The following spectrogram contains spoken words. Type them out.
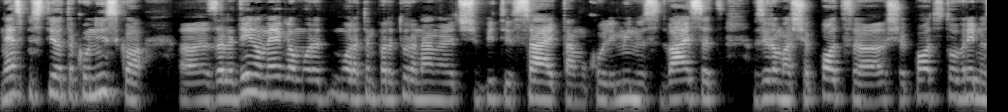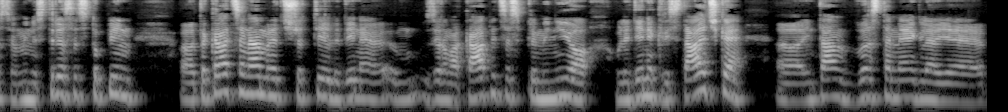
ne spustijo tako nizko. Uh, za ledeno meglo mora, mora temperatura namreč biti vsaj tam okoli minus 20, oziroma še pod, še pod to vrednostjo, minus 30 stopinj. Uh, takrat se namreč te ledene, oziroma kapljice, spremenijo v ledene kristalčke, uh, in tam vrsta megle je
